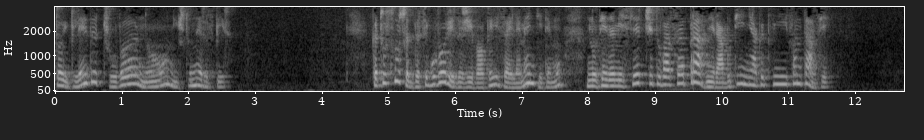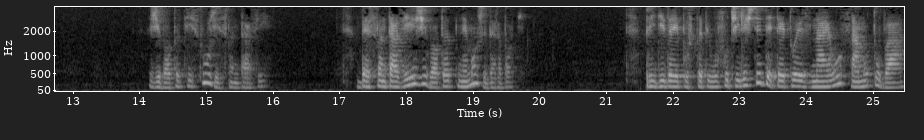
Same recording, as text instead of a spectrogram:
Той гледа, чува, но нищо не разбира. Като слушат да се говори за живота и за елементите му, мнозина мислят, че това са празни работи и някакви фантазии. Животът си служи с фантазии. Без фантазии животът не може да работи. Преди да е поступило в училище, детето е знаело само това,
